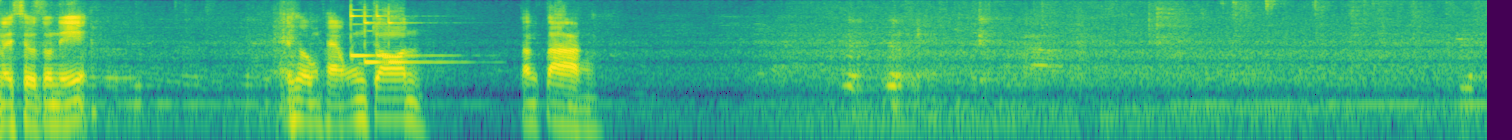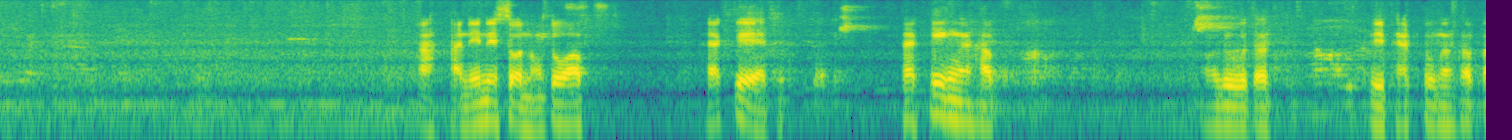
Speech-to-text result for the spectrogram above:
ในเซลล์ตัวนี้ในส่วนของแผงวงจรต่างๆอะอันนี้ในส่วนของตัว แพ็กเกจแพ็กกิ้งนะครับเราดูจะรีแพ็กตรงนั้นเข้าไป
